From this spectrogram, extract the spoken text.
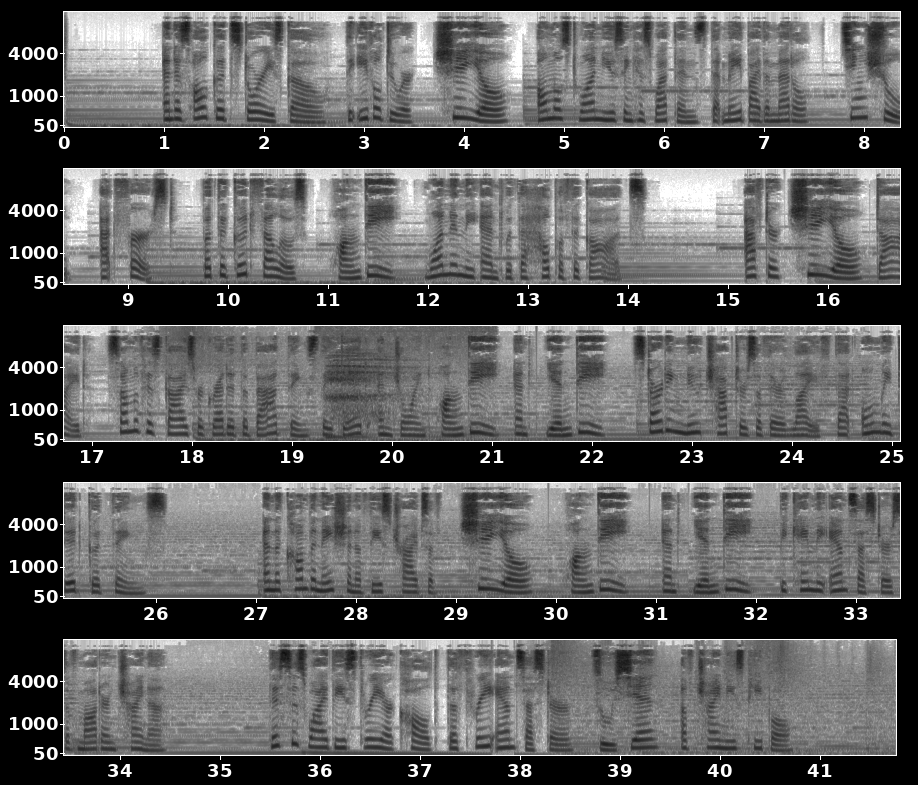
And as all good stories go, the evildoer, Chi You, almost won using his weapons that made by the metal, 金属, at first, but the good fellows, Huang Di won in the end with the help of the gods. After Shi died, some of his guys regretted the bad things they did and joined Huangdi and Yan Di, starting new chapters of their life that only did good things. And the combination of these tribes of Shi Huangdi, and Yan Di became the ancestors of modern China. This is why these three are called the three ancestor 祖先, of Chinese people.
